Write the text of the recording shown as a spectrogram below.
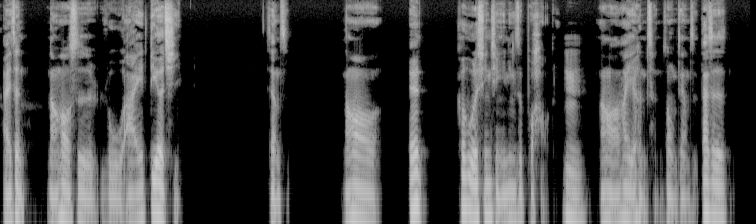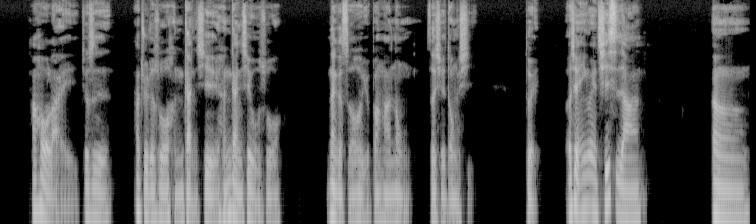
癌症，然后是乳癌第二期，这样子，然后因为客户的心情一定是不好的，嗯，然后他也很沉重这样子，但是他后来就是他觉得说很感谢，很感谢我说那个时候有帮他弄这些东西，对，而且因为其实啊，嗯。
